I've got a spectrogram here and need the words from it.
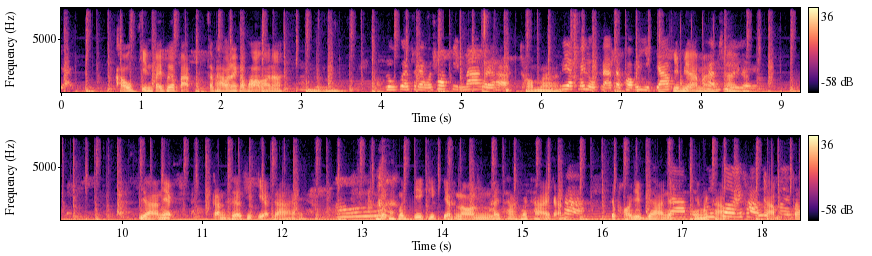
ใหญ่เขากินไปเพื่อปรับสภาวะในกระเพาะเขาเนาะลุกเลยแสดงว่าชอบกินมากเลยค่ะ ชอบมาก เรียกไม่ลุกนะ แต่พอไปหยิบย่าหยิบหญ้ามาทันใช่ทีคเลรับยยาเนี่ยกันเสือขี้เกียจได้อ๋อเมื่อเมื่อกี้ขี้เกียจนอนไม่ทักไม่ทายกันค่ะแต่พอหยิบยาเนี่ยย่าเห็นไหมครับลุกเลยค่ะลุกครับเลยถ้า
